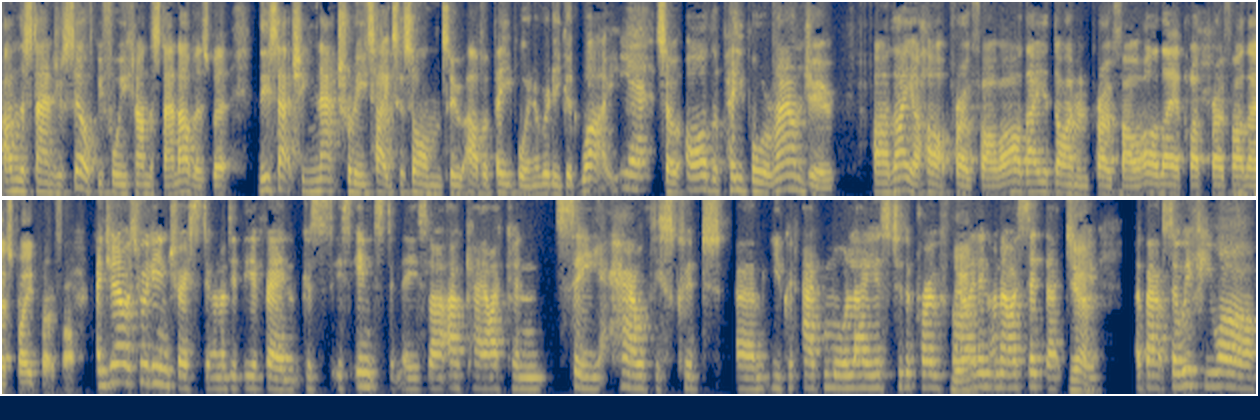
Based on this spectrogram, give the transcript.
understand yourself before you can understand others. But this actually naturally takes us on to other people in a really good way. Yeah. So are the people around you, are they a heart profile? Are they a diamond profile? Are they a club profile? Are they a spade profile? And you know it's really interesting when I did the event because it's instantly it's like okay I can see how this could um, you could add more layers to the profiling. I know I said that to Yeah. you about so if you are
